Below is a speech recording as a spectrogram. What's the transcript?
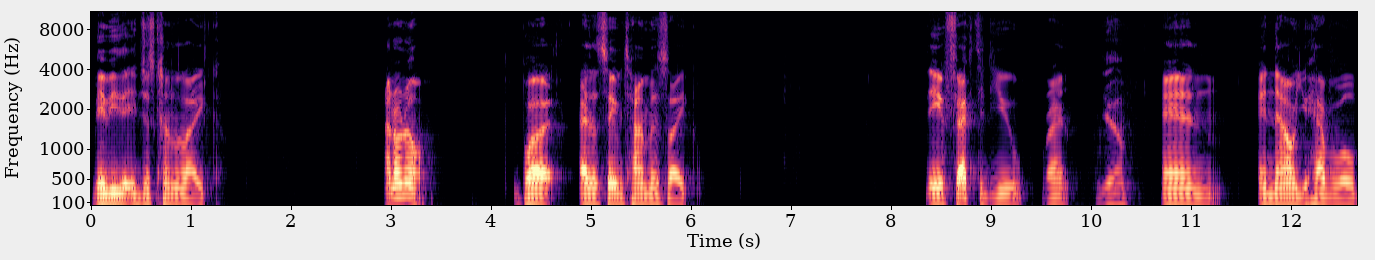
maybe it just kind of like I don't know. But at the same time, it's like they affected you, right? Yeah. and and now you have a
